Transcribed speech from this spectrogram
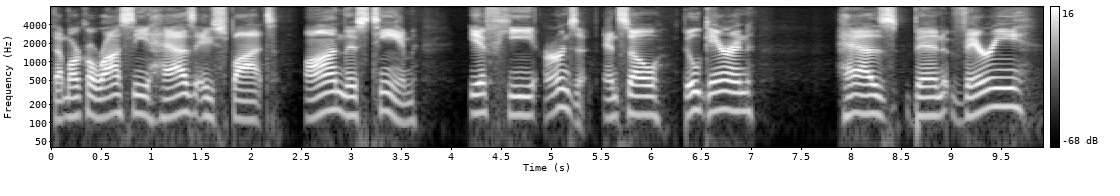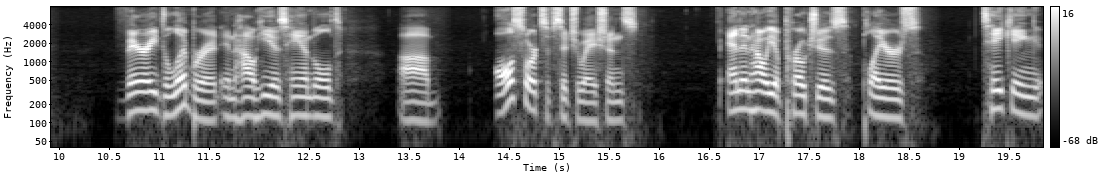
that Marco Rossi has a spot on this team if he earns it. And so Bill Guerin has been very, very deliberate in how he has handled um, all sorts of situations and in how he approaches players taking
